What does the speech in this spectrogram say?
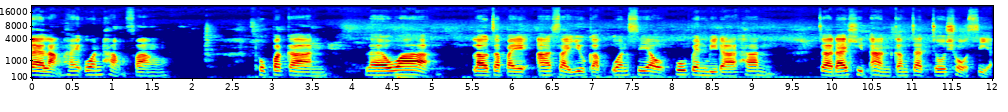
แต่หลังให้อ้วนถามฟัง ทุกประการ แล้วว่าเราจะไปอาศัยอยู่กับอ้วนเซี่ยว ผู้เป็นบิดาท่าน จะได้คิดอ่านกำจัดโจโฉเสีย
